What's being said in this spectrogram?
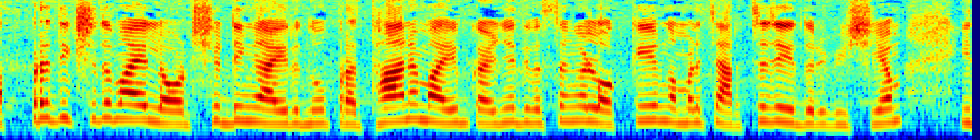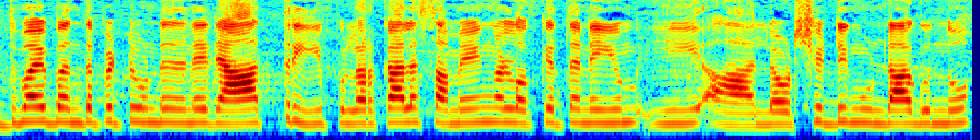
അപ്രതീക്ഷിതമായ ലോഡ് ഷെഡിംഗ് ആയിരുന്നു പ്രധാനമായും കഴിഞ്ഞ ദിവസങ്ങളിലൊക്കെയും നമ്മൾ ചർച്ച ചെയ്തൊരു വിഷയം. ഇതുമായി ബന്ധപ്പെട്ടുകൊണ്ട് തന്നെ രാത്രി പുലർക്കാല സമയങ്ങളിലൊക്കെ തന്നെയും ഈ ലോഡ് ഷെഡിംഗ് ഉണ്ടാകുന്നു.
